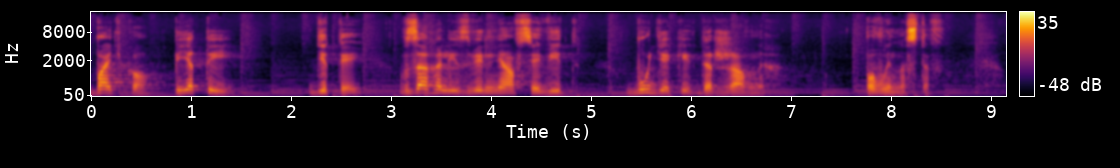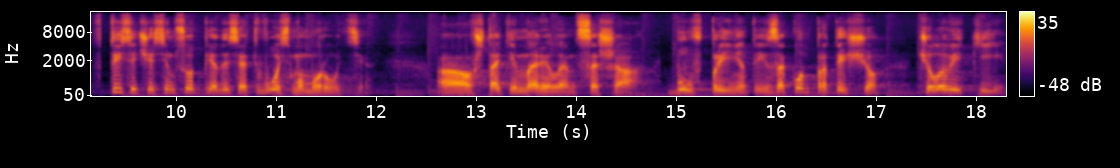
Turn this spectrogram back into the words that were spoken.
батько п'яти дітей взагалі звільнявся від будь-яких державних повинностей. В 1758 році в штаті Меріленд, США, був прийнятий закон про те, що чоловіки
